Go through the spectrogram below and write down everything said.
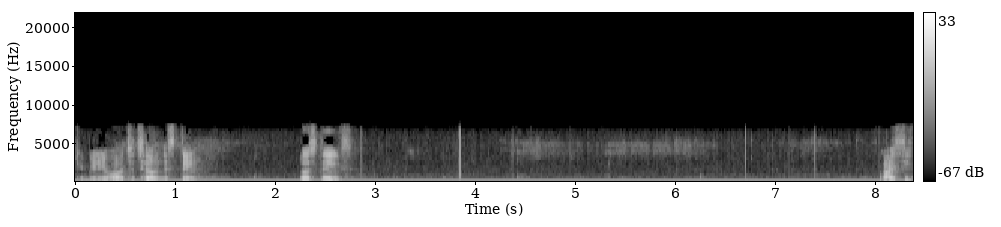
can be hard to tell in this thing. Those things. spicy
